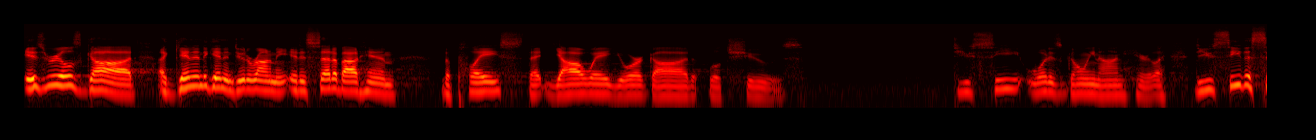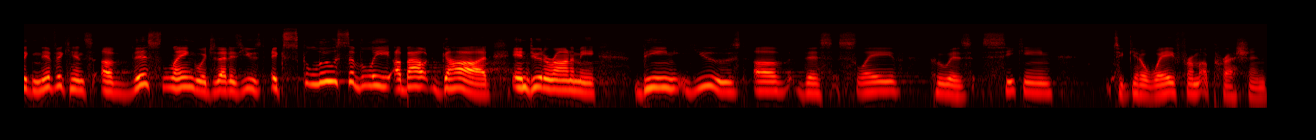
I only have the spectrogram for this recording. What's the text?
Israel's God, again and again in Deuteronomy, it is said about him, the place that Yahweh your God will choose. Do you see what is going on here? Like, do you see the significance of this language that is used exclusively about God in Deuteronomy being used of this slave who is seeking to get away from oppression?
